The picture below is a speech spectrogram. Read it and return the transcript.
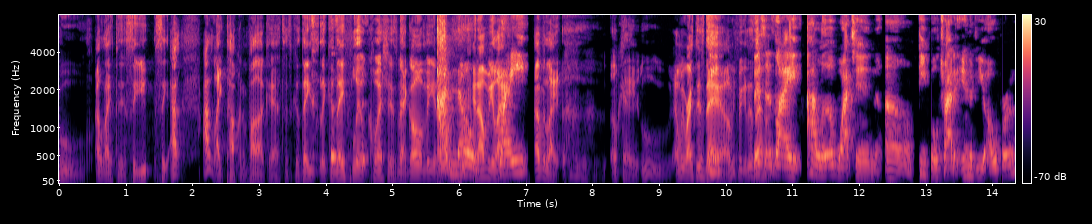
Ooh, I like this. See, you see, I, I like talking to podcasters because they because they flip questions back on me, and I I, know, and I'll be like, right? I'll be like, okay, ooh, let me write this down. Let me figure this This out. This is like I love watching um, people try to interview Oprah.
